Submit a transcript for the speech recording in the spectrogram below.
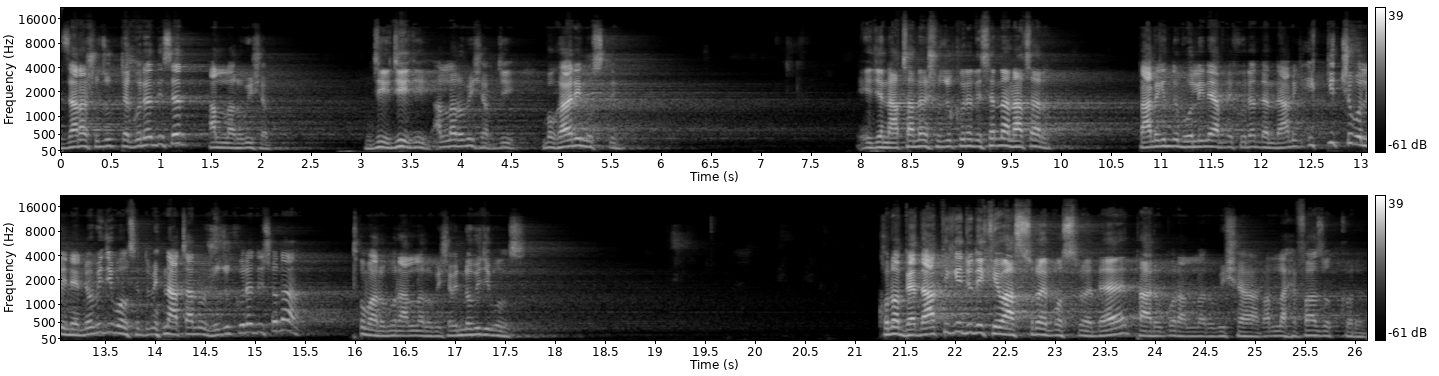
যারা সুযোগটা করে দিছেন, আল্লাহর অভিশাপ। জি জি জি, আল্লাহর অভিশাপ, জি, বোখারি, মুসলিম। এই যে নাচানের সুযোগ করে দিছেন না, নাচার তা আমি কিন্তু বলি না আপনি করে দেন না। আমি কিচ্ছু বলি না নবীজি বলছে, তুমি নাচানোর সুযোগ করে দিছো না? তোমার উপর আল্লাহর অভিশাপ। নবীজি বলছে। কোন বেদাতিকে যদি কেউ আশ্রয় প্রশ্রয় দেয়, তার উপর আল্লাহর অভিশাপ। আল্লাহ হেফাজত করেন।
